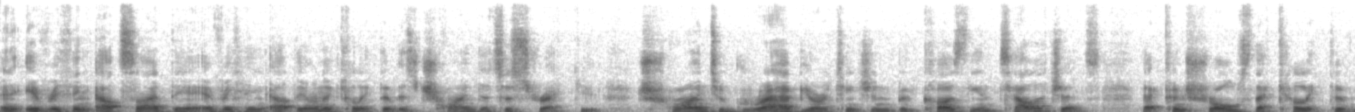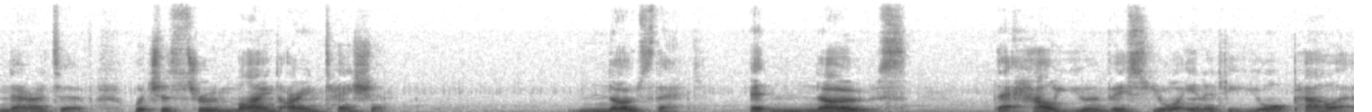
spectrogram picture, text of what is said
And everything outside there, everything out there on the collective is trying to distract you, trying to grab your attention because the intelligence that controls that collective narrative, which is through mind orientation, knows that. It knows that how you invest your energy, your power,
